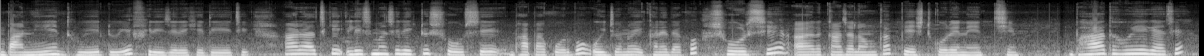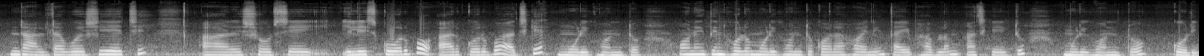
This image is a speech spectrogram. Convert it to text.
বানিয়ে ধুয়ে টুয়ে ফ্রিজে রেখে দিয়েছি। আর আজকে ইলিশ মাছের একটু সর্ষে ভাপা করব। ওই জন্য এখানে দেখো সর্ষে আর কাঁচা লঙ্কা পেস্ট করে নিচ্ছি। ভাত হয়ে গেছে। ডালটা বসিয়েছি। আর সর্ষে ইলিশ করব আর করব আজকে মুড়ি ঘন্ট। অনেক দিন হলো মুড়ি ঘন্ট করা হয়নি, তাই ভাবলাম আজকে একটু মুড়ি ঘন্ট করি।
